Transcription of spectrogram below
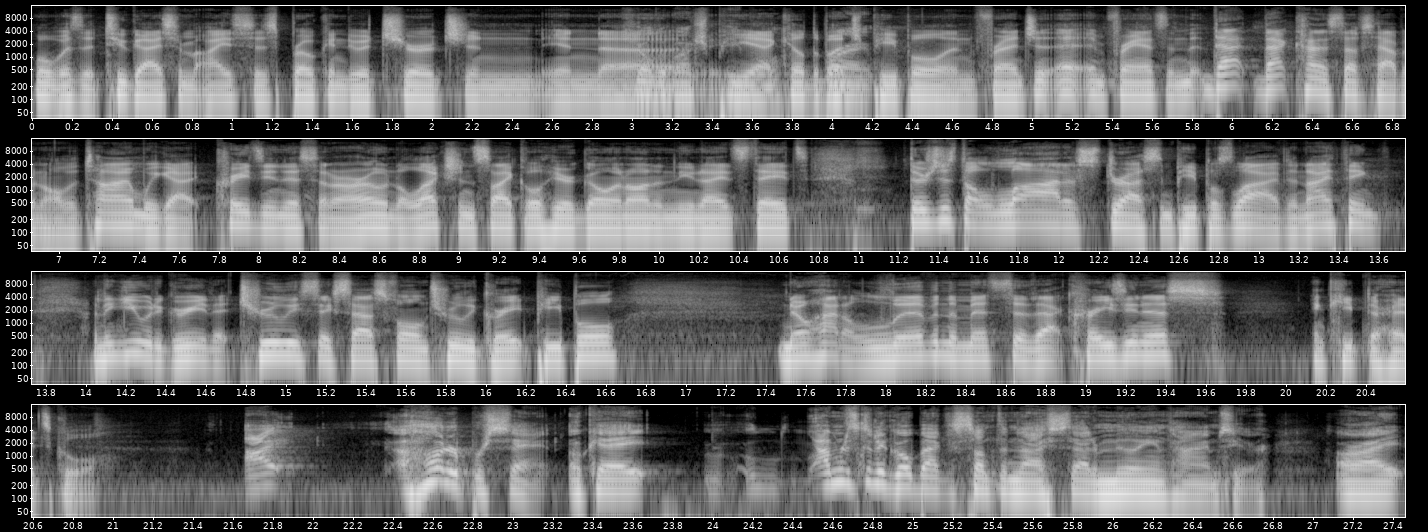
what was it? Two guys from ISIS broke into a church in in uh, Killed a bunch of people. Yeah, killed a bunch of people in French in France, and that that kind of stuff's happened all the time. We got craziness in our own election cycle here going on in the United States. There's just a lot of stress in people's lives, and I think I think you would agree that truly successful and truly great people know how to live in the midst of that craziness and keep their heads cool. I 100%, okay? I'm just going to go back to something that I said a million times here. All right?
